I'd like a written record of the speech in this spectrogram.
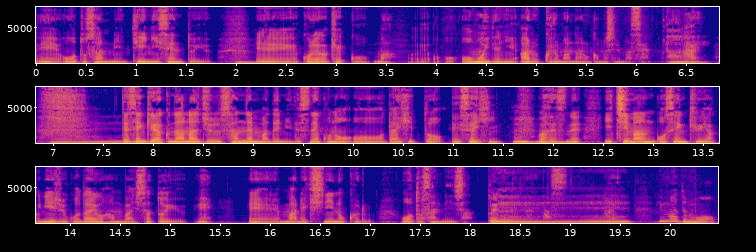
えーオート三輪 T2000 という、えーこれが結構、まあ、お思い出にある車なのかもしれません。はい。はい。で、1973年までにですね、このお大ヒットえー製品はですね、1万5925台を販売したという、ええーまあ、歴史に残るオート三輪車ということになります。はい。今でも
